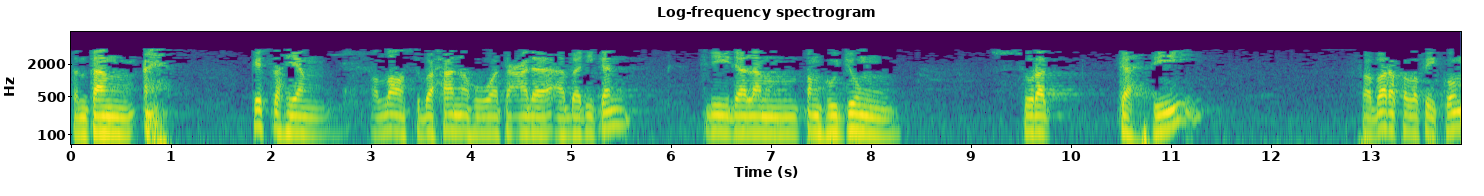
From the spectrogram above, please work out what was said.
tentang kisah yang Allah Subhanahu wa taala abadikan di dalam penghujung surat Kahfi. Fabarakallahu fikum.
